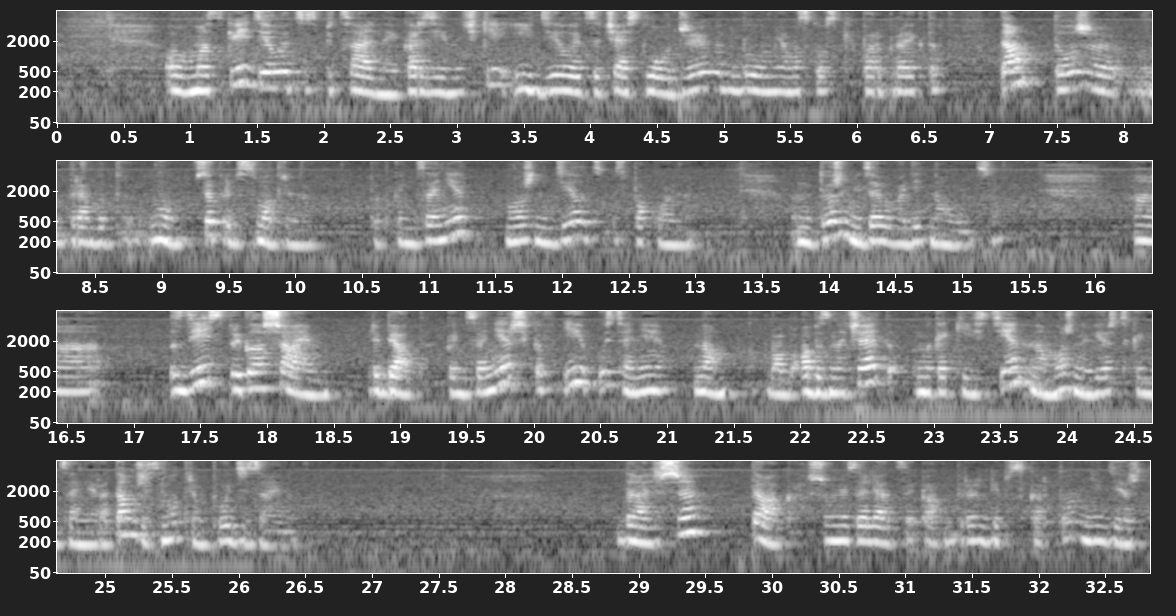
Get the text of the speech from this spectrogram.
В Москве делаются специальные корзиночки и делается часть лоджии. Вот был у меня московских пара проектов. Там тоже прям вот, ну, все предусмотрено под кондиционер. Можно делать спокойно тоже нельзя выводить на улицу. А, здесь приглашаем ребят, кондиционерщиков, и пусть они нам обозначает, на какие стены нам можно вешать кондиционер. А там же смотрим по дизайну. Дальше. Так, шумоизоляция. Как, например, гипсокартон не держит.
